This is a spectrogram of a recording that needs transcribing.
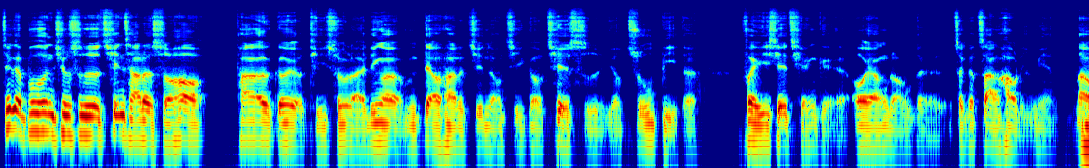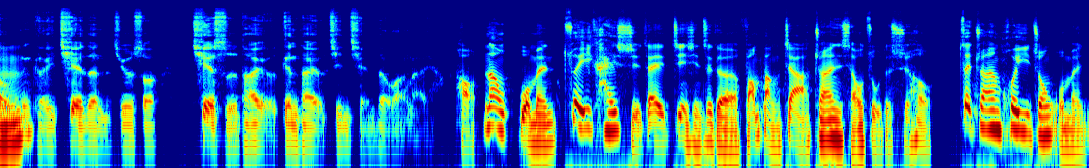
这个部分就是清查的时候，他二哥有提出来，另外我们调他的金融机构，确实有逐笔的。汇一些钱给欧阳龙的这个账号里面，那我们可以确认的就是说，确实他有跟他有金钱的往来。好，那我们最一开始在进行这个防绑架专案小组的时候，在专案会议中，我们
